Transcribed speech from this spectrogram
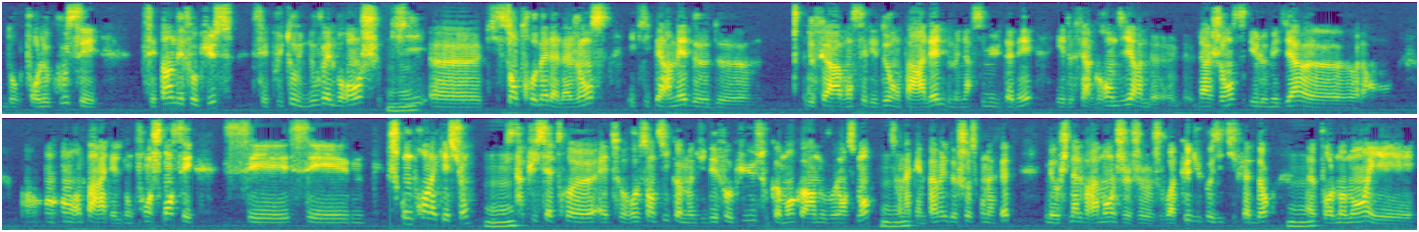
donc pour le coup, c'est c'est pas un défocus, c'est plutôt une nouvelle branche mhm. qui qui s'entremêle à l'agence et qui permet de, de de faire avancer les deux en parallèle de manière simultanée et de faire grandir l'agence et le média euh, voilà, en, en, parallèle. Donc franchement, c'est c'est c'est je comprends la question. Mhm. Ça puisse être euh, être ressenti comme du défocus ou comme encore un nouveau lancement. Parce qu'on mhm. a quand même pas mal de choses qu'on a faites, mais au final vraiment, je, je, je vois que du positif là-dedans mhm. euh, pour le moment et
